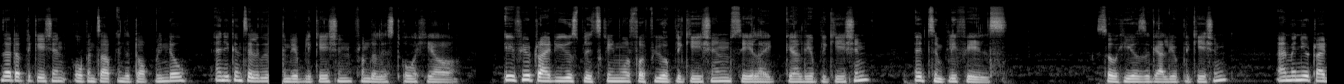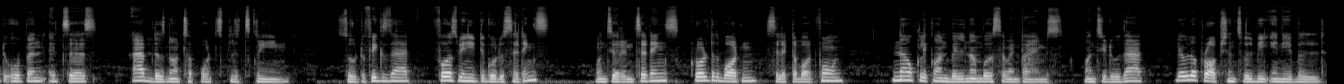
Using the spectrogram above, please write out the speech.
that application opens up in the top window and you can select the application from the list over here. If you try to use split screen mode for a few applications, say like gallery application, it simply fails. So here's the gallery application and when you try to open it says app does not support split screen. So to fix that, first we need to go to settings. Once you're in settings, scroll to the bottom, select about phone. Now click on build number 7 times. Once you do that, developer options will be enabled.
